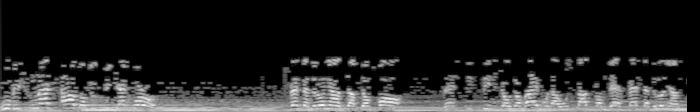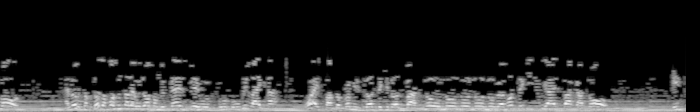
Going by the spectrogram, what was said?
Will be snatched out of this wicked world. First Thessalonians chapter 4, verse 16. If you're your Bible, I will start from there. First Thessalonians 4. I know some, those of us who started with us on the first day will, will, will be like, ah, why is Pastor Promise not taking us back? No, no, no, no, no. We are not taking you guys back at all. It's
